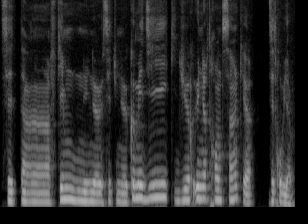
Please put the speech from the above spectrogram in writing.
C'est un film, une, c'est une comédie qui dure 1h35. C'est trop bien.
